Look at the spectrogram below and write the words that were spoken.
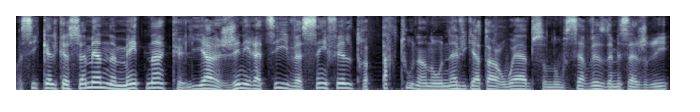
voici quelques semaines maintenant que l'IA générative s'infiltre partout dans nos navigateurs web, sur nos services de messagerie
